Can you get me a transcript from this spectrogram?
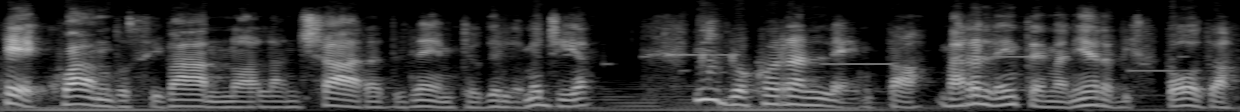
che quando si vanno a lanciare ad esempio delle magie, il gioco rallenta, ma rallenta in maniera vistosa.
